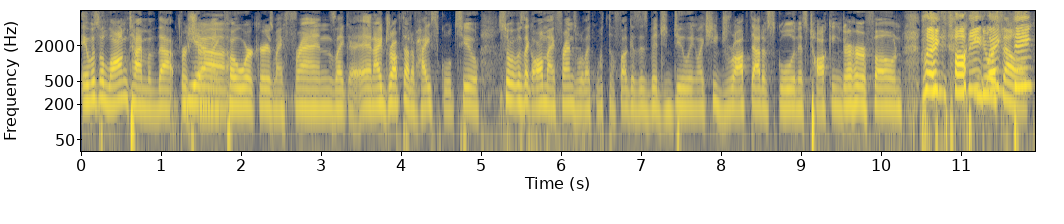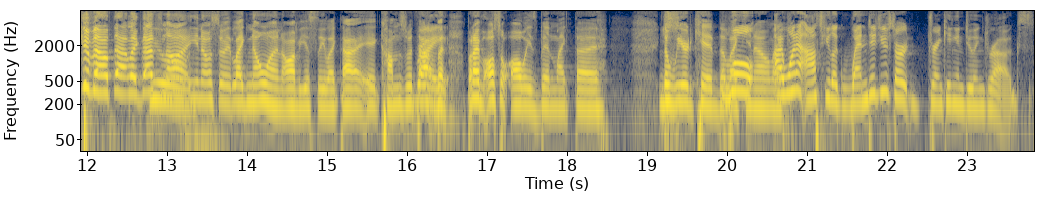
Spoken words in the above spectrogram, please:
It was a long time of that for sure. My coworkers, my friends, like, and I dropped out of high school too. So it was like all my friends were like, "What the fuck is this bitch doing?" Like she dropped out of school and is talking to her phone, like Talking think, to like, herself. Think about that. Like that's not you know. So it, like no one obviously like that. It comes with that, Right. but but I've also always been like the the weird kid that like you know like I want to ask you, like, when did you start drinking and doing drugs?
